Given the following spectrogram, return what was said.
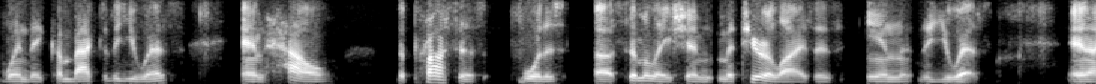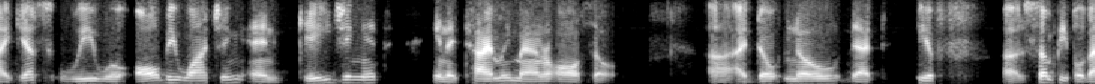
when they come back to the U.S. and how the process for this assimilation materializes in the U.S. And I guess we will all be watching and gauging it in a timely manner also. Uh, I don't know that if uh, some people have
